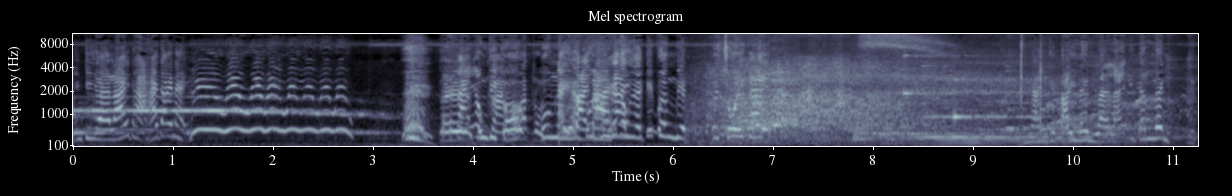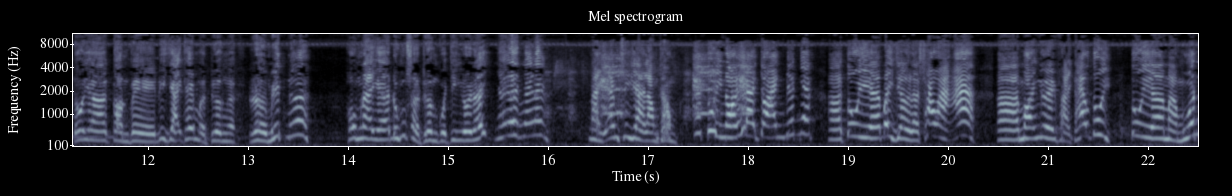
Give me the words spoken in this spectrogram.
anh chị lái thả hai tay này. Tại ông thì có hôm nay tại bà đâu cái phương miệng xui cái. Nhanh cái tay lên lại lại cái chân lên. Để tôi à, còn về đi dạy thêm ở trường RMIT nữa. Hôm nay à, đúng sở trường của chị rồi đấy. Nhanh lên nhanh lên. Này em xin dài lòng thòng. Tôi nói cho anh biết nhé. À, tôi bây giờ là sao hả à, mọi người phải theo tôi. Tôi mà muốn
